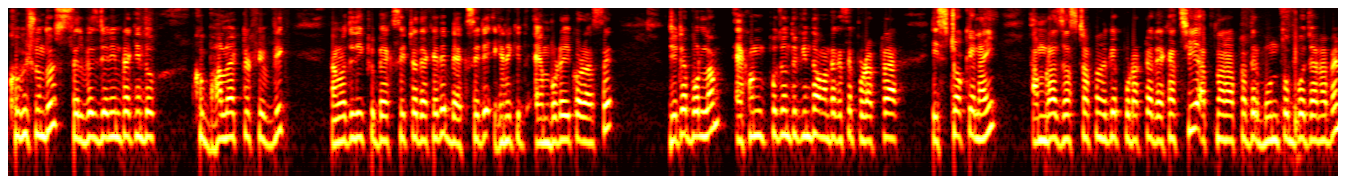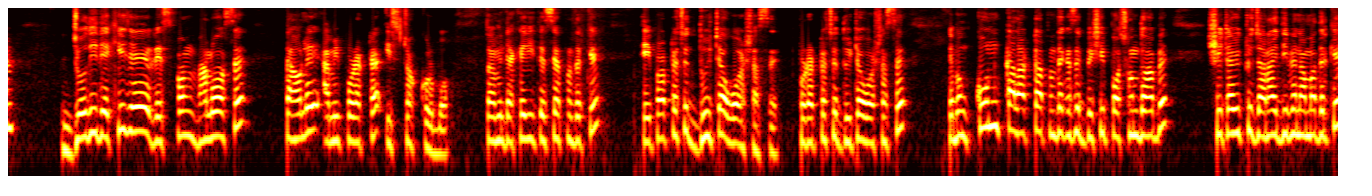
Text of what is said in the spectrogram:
খুবই সুন্দর সেলভেজ ডেনিমটা কিন্তু খুব ভালো একটা ফেব্রিক আমরা যদি একটু ব্যাক সাইডটা দেখাই দিই ব্যাক সাইডে এখানে কিন্তু এমব্রয়ডারি করা আছে। যেটা বললাম, এখন পর্যন্ত কিন্তু আমাদের কাছে প্রোডাক্টটা স্টকে নাই। আমরা জাস্ট আপনাদেরকে প্রোডাক্টটা দেখাচ্ছি, আপনারা আপনাদের মন্তব্য জানাবেন। যদি দেখি যে রেসপন্স ভালো আছে, তাহলে আমি প্রোডাক্টটা স্টক করব। তো আমি দেখাই দিতেছি আপনাদেরকে, এই প্রোডাক্টটা হচ্ছে দুইটা ওয়াশ আছে। প্রোডাক্টটা হচ্ছে দুইটা ওয়াশ আছে। এবং কোন কালারটা আপনাদের কাছে বেশি পছন্দ হবে, সেটাও একটু জানাই দিবেন আমাদেরকে।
